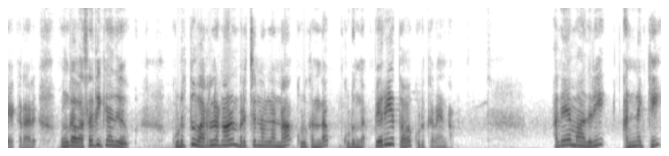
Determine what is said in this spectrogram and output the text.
கேட்குறாரு உங்கள் வசதிக்கு அது கொடுத்து வரலனாலும் பிரச்சனை இல்லைன்னா கொடுக்கறதா கொடுங்க. பெரிய தொகை கொடுக்க வேண்டாம். அதே மாதிரி அன்னைக்கு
